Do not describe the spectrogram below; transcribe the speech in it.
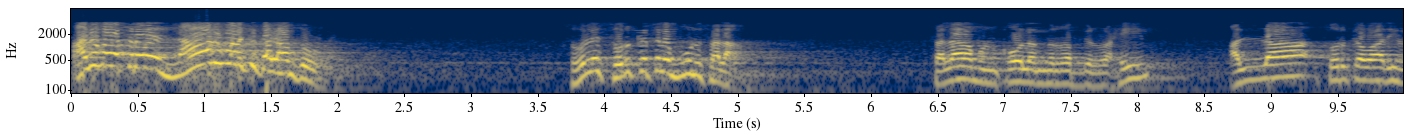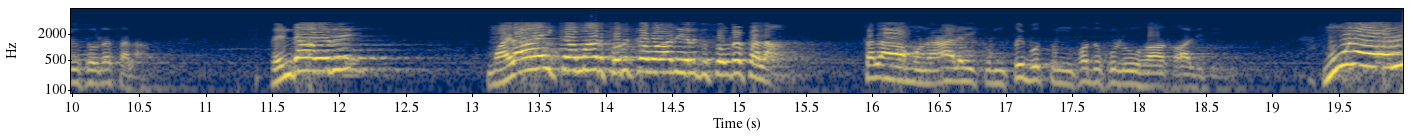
அது மாத்திரமல்ல நானும் உனக்கு சலாம் சொல்றேன். சொல்ல சொர்க்கத்துல மூணு சலாம். சலாமுன் கோலம் மிர் ரஹீம். அல்லாஹ் சொர்க்கவாதிகள் சொல்ற சலாம். ரெண்டாவது மலாய்க்கமார் சொர்க்கவாதிகளுக்கு சொல்ற சலாம். சலாமுன் திபுத்தும் மூணாவது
